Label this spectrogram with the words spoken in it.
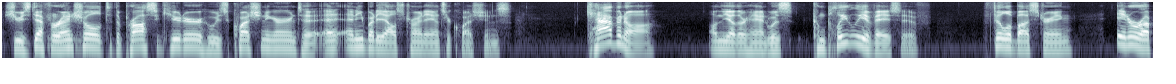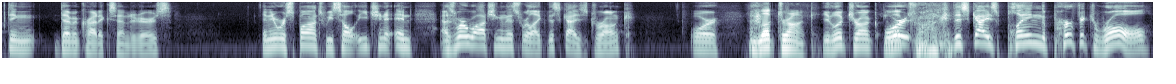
she was deferential to the prosecutor who was questioning her and to a- anybody else trying to answer questions. Kavanaugh, on the other hand, was completely evasive, filibustering, interrupting Democratic senators. And in response, we saw each and and as we're watching this, we're like, this guy's drunk, or he looked drunk he looked drunk, He or looked drunk. this guy's playing the perfect role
